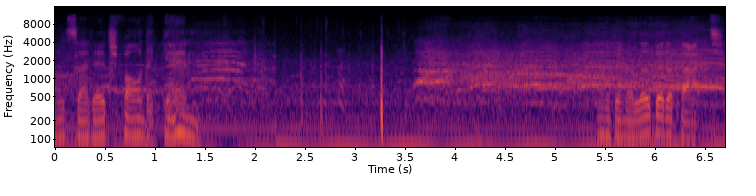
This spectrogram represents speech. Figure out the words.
Outside edge found again. Might have been a little bit of bat.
